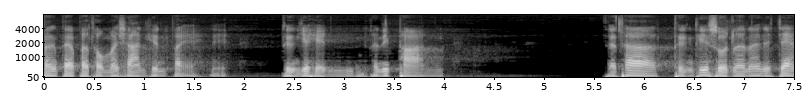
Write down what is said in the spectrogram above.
ตั้งแต่ปฐมฌานขึ้นไปนี่ถึงจะเห็นพระนิพพาน แต่ถ้าถึงที่สุดแล้วนะจะแจ้ง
